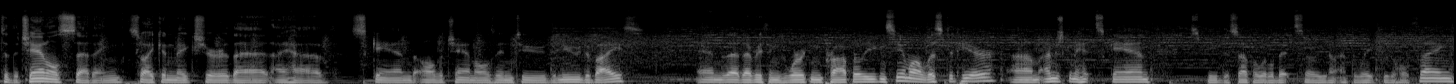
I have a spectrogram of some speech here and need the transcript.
to the channels setting so I can make sure that I have scanned all the channels into the new device and that everything's working properly. You can see them all listed here. Um, I'm just gonna hit scan, speed this up a little bit so you don't have to wait through the whole thing.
